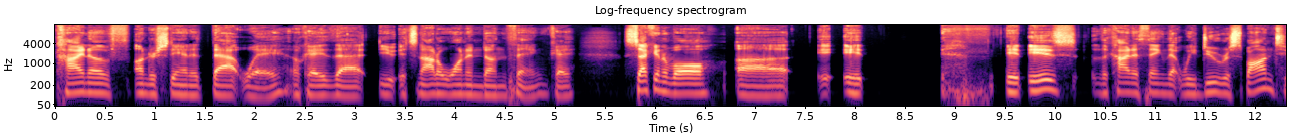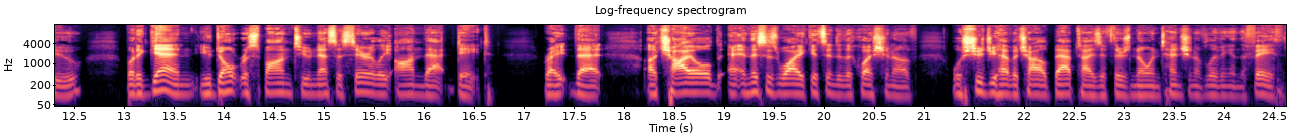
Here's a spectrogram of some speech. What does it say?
kind of understand it that way, okay, that you it's not a one and done thing, okay? Second of all, uh it, it it is the kind of thing that we do respond to, but again, you don't respond to necessarily on that date, right? That a child and this is why it gets into the question of well, should you have a child baptized if there's no intention of living in the faith?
